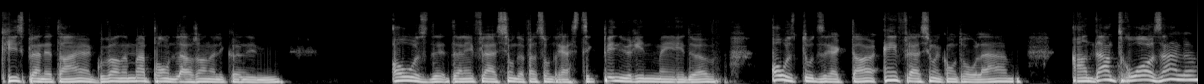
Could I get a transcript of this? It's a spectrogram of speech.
crise planétaire, gouvernement pond de l'argent dans l'économie, hausse de, l'inflation de façon drastique, pénurie de main-d'œuvre, hausse de taux directeur, inflation incontrôlable. En dans trois ans, là,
